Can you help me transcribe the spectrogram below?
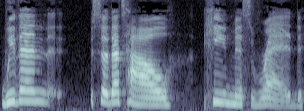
we then, so that's how he misread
